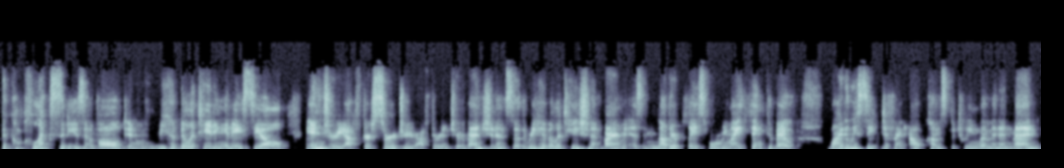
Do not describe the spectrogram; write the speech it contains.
the complexities involved in rehabilitating an ACL injury after surgery, after intervention. And so the rehabilitation environment is another place where we might think about why do we see different outcomes between women and men?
